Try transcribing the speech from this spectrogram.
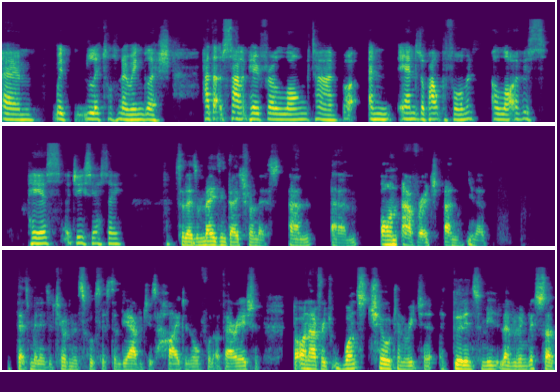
um, with little to no English. Had that silent period for a long time, but and he ended up outperforming a lot of his peers at GCSE. So there's amazing data on this, and um, on average, and you know, there's millions of children in the school system, the averages hide an awful lot of variation. But on average, once children reach a, a good intermediate level of English, so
